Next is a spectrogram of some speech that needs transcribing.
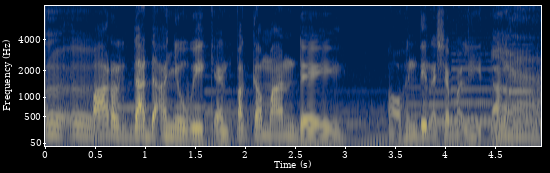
Mm-mm. Para dadaan yung weekend. Pagka Monday, oh, hindi na siya balita. Yeah.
